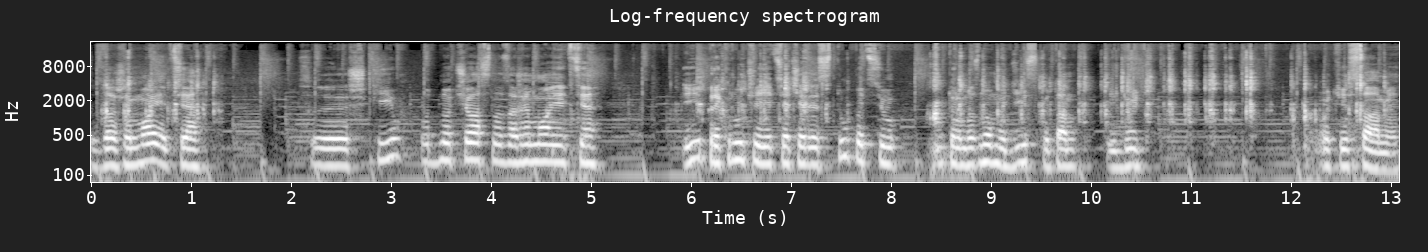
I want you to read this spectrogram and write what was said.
зажимається з шків одночасно зажимається і прикручується через ступицю у тормозному диску там йдуть оті самі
